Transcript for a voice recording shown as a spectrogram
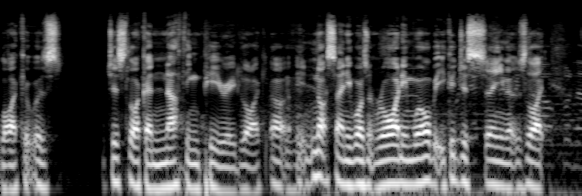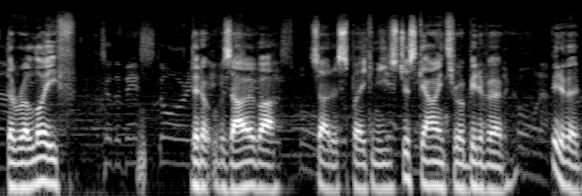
like it was just like a nothing period. Like, uh, Mm-hmm. not saying he wasn't riding well, but you could just see him. It was like the relief that it was over, so to speak, and he's just going through a bit of a bit of a,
